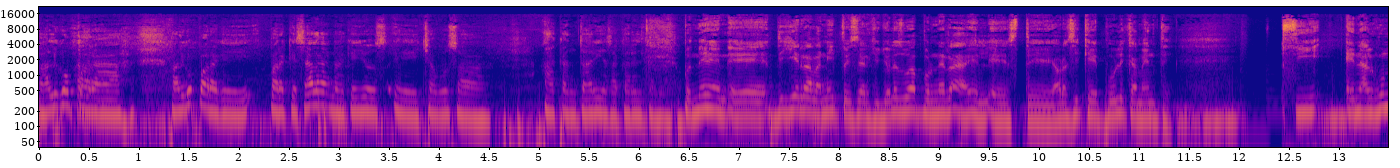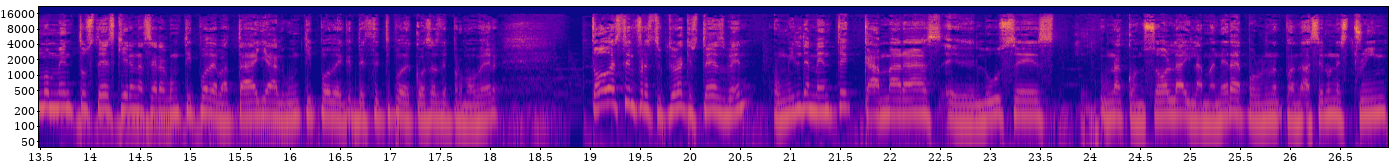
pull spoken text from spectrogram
algo para, algo para que, para que salgan aquellos eh, chavos a, a cantar y a sacar el talento. Pues miren, eh, DJ Rabanito y Sergio, yo les voy a poner a el, este, ahora sí que públicamente. Si en algún momento ustedes quieren hacer algún tipo de batalla, algún tipo de, de este tipo de cosas de promover, toda esta infraestructura que ustedes ven, humildemente, cámaras, eh, luces, una consola y la manera de poner- hacer un stream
